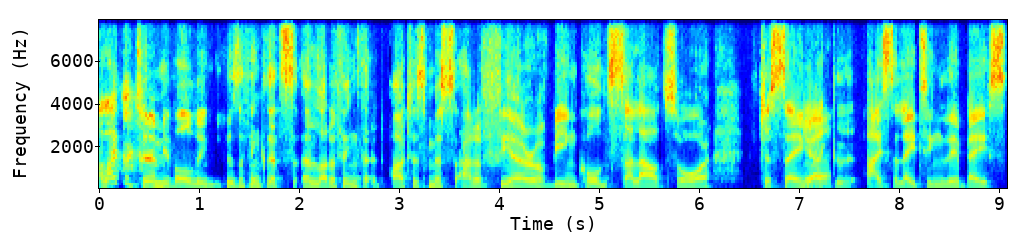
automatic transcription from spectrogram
I like the term evolving because I think that's a lot of things that artists miss out of fear of being called sellouts or just saying yeah. like isolating their base.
